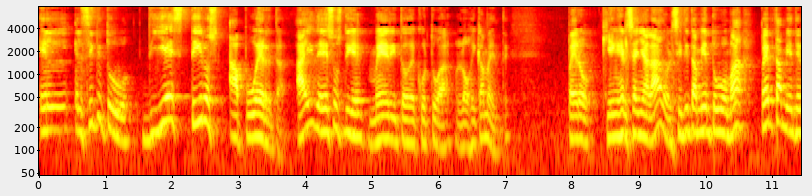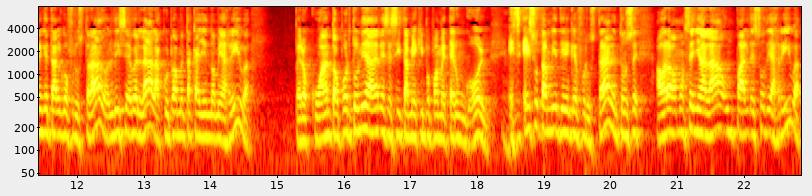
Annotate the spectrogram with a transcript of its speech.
El, el City tuvo 10 tiros a puerta. Hay de esos 10 mérito de Courtois, lógicamente. Pero, ¿quién es el señalado? El City también tuvo más. Pep también tiene que estar algo frustrado. Él dice, es verdad, la culpa me está cayendo a mí arriba. Pero ¿cuántas oportunidades necesita mi equipo para meter un gol? Es, eso también tiene que frustrar. Entonces, ahora vamos a señalar un par de esos de arriba.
